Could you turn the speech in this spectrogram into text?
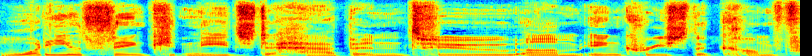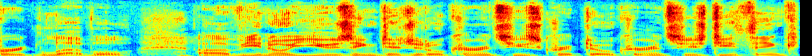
What do you think needs to happen to um, increase the comfort level of you know using digital currencies, cryptocurrencies? Do you think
